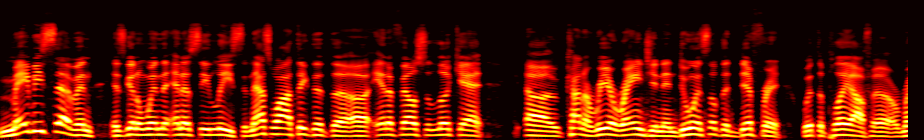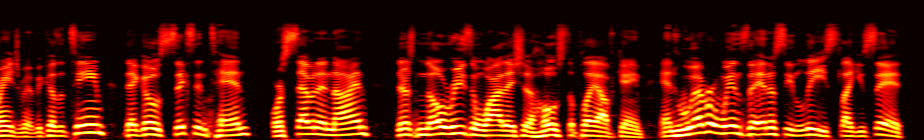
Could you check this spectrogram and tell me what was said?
maybe seven is going to win the NFC least, and that's why I think that the uh, NFL should look at uh, kind of rearranging and doing something different with the playoff uh, arrangement. Because a team that goes six and ten or seven and nine, there's no reason why they should host a playoff game. And whoever wins the NFC least, like you said,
